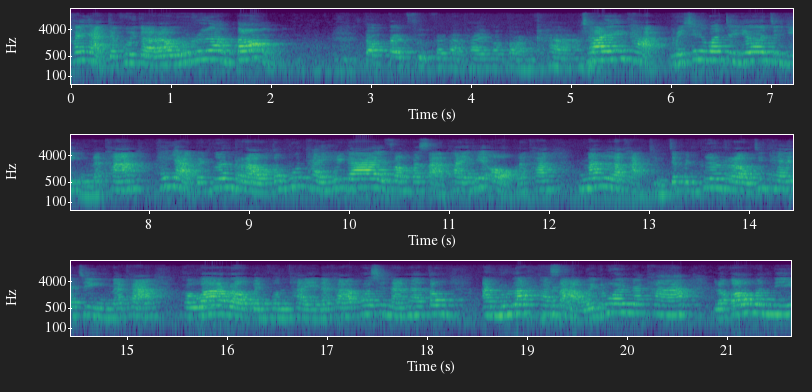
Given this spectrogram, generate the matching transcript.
ถ้าอยากจะคุยกับเรารู้เรื่องต้อง ดฝึกภาษาไทยมาก่อนค่ะ ใช่ค่ะ ไม่ใช่ว่าจะเย่อจะหยิ่งนะคะ ถ้าอยากเป็นเพื่อนเราต้องพูดไทยให้ได้ ฟังภาษาไทยให้ออกนะคะ นั่นละค่ะถึงจะเป็นเพื่อนเราที่แท้จริงนะคะ เพราะว่าเราเป็นคนไทยนะคะ เพราะฉะนั้นนะต้องอนุรักษ์ภาษาไว้ด้วยนะคะ แล้วก็วันนี้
